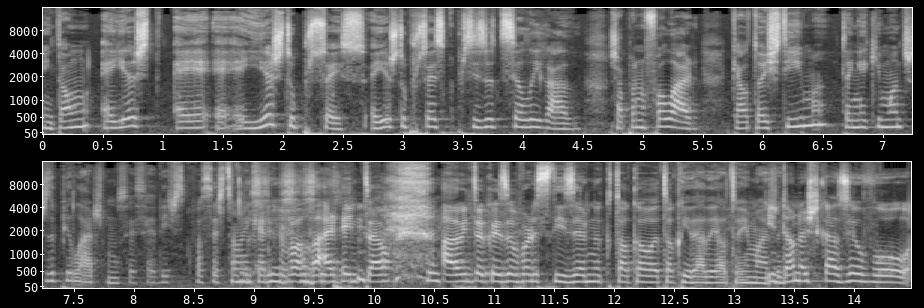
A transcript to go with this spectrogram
Então é este, é, é, é, este o processo, é este o processo que precisa de ser ligado. Já para não falar que a autoestima tem aqui montes de pilares, não sei se é disto que vocês também querem falar, então há muita coisa para se dizer no que toca ao autocuidado e autoimagem. Então, neste caso, eu vou.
